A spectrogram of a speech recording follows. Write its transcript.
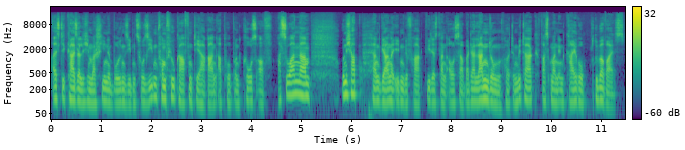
als die kaiserliche Maschine Boeing 727 vom Flughafen Teheran abhob und Kurs auf Assuan nahm. Und ich habe Herrn Gerner eben gefragt, wie das dann aussah bei der Landung heute Mittag, was man in Kairo drüber weiß.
